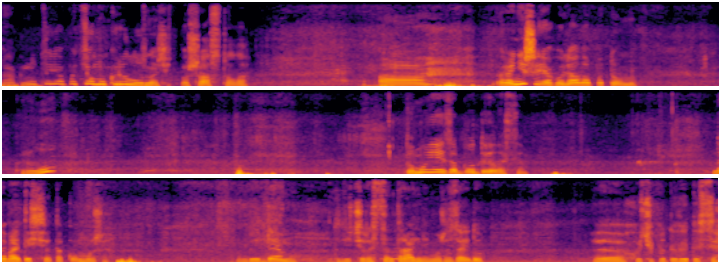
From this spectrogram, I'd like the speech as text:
Так, ну це я по цьому крилу, значить, пошастала. А раніше я гуляла по тому крилу. Тому я і заблудилася. Давайте ще тако, може, обійдемо. Тоді через центральний, може, зайду. Е, хочу подивитися,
